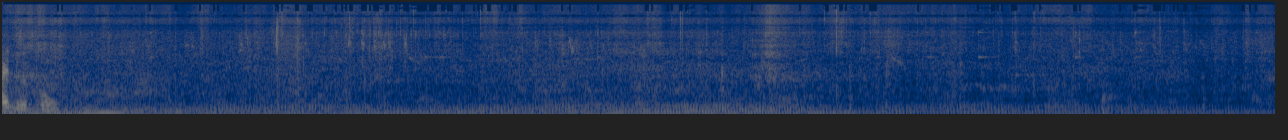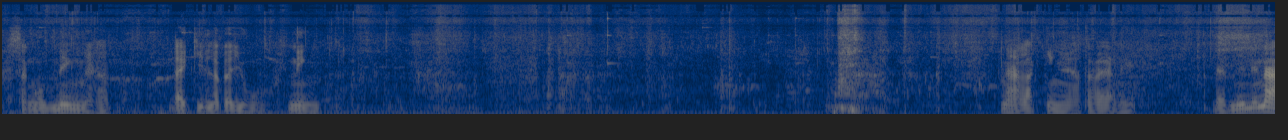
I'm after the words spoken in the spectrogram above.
ยดูพุงสงบนิ่งเลยครับ ได้กินแล้วก็อยู่นิ่งน่ารักจริงไงครับถ้าแบบนี้ แบบนี้นี่น่า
